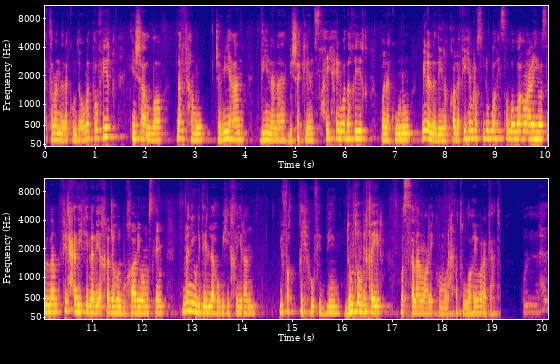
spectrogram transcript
أتمنى لكم دوام التوفيق. إن شاء الله نفهم جميعا ديننا بشكل صحيح ودقيق ونكون من الذين قال فيهم رسول الله صلى الله عليه وسلم في الحديث الذي أخرجه البخاري ومسلم من يريد الله به خيرا يفقهه في الدين. دمتم بخير والسلام عليكم ورحمة الله وبركاته. قل هل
